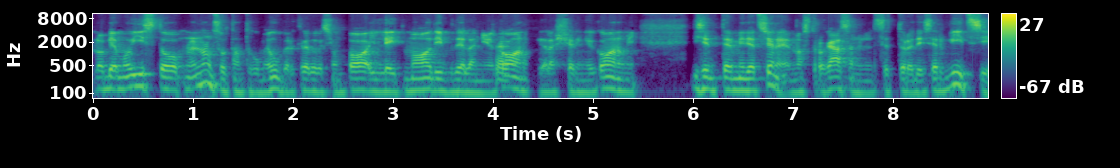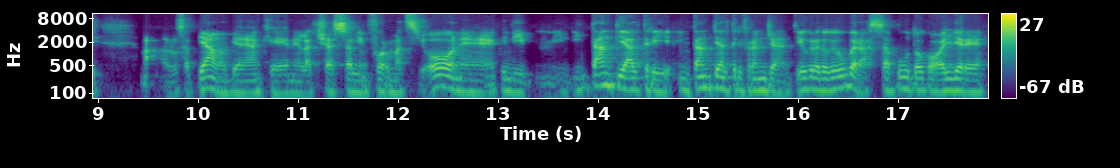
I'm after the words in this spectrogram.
lo abbiamo visto non soltanto come Uber, credo che sia un po' il leitmotiv della new certo. economy, della sharing economy, disintermediazione nel nostro caso nel settore dei servizi, ma lo sappiamo, avviene anche nell'accesso all'informazione, quindi in, in, tanti, altri, in tanti altri frangenti. Io credo che Uber ha saputo cogliere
